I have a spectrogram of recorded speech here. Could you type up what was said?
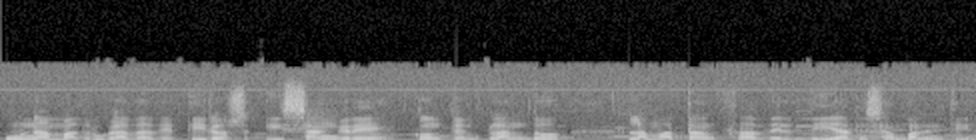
una madrugada de tiros y sangre contemplando la matanza del día de San Valentín.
